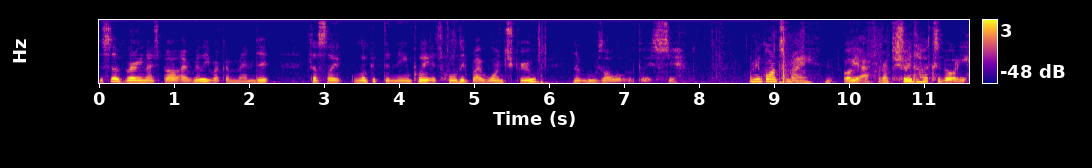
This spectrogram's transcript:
this is a very nice belt. I really recommend it. Just like look at the nameplate. It's holded by one screw and it moves all over the place. Yeah. Let me go on to my oh yeah I forgot to show you the flexibility.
